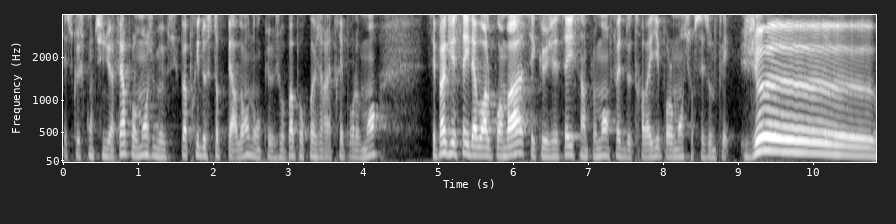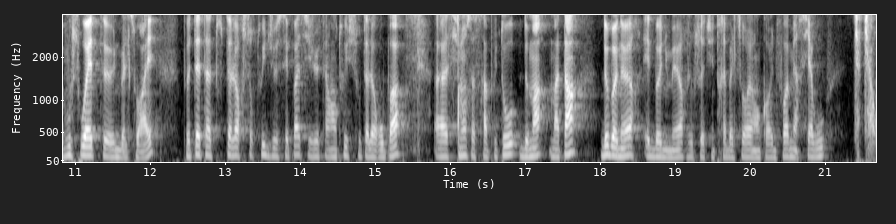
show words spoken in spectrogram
et ce que je continue à faire. Pour le moment, je ne me suis pas pris de stop perdant, donc euh, je ne vois pas pourquoi j'arrêterai pour le moment. C'est pas que j'essaye d'avoir le point bas, c'est que j'essaye simplement en fait de travailler pour le moment sur ces zones clés. Je vous souhaite une belle soirée. Peut-être à tout à l'heure sur Twitch, je ne sais pas si je vais faire un Twitch tout à l'heure ou pas. Euh, sinon, ça sera plutôt demain matin de bonne heure et de bonne humeur. Je vous souhaite une très belle soirée encore une fois. Merci à vous. Ciao, ciao.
